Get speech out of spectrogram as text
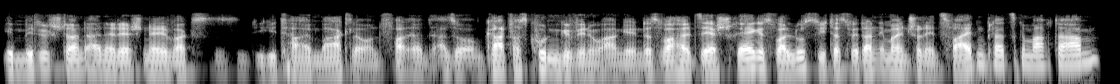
im Mittelstand einer der schnell wachsenden digitalen Makler und äh, also gerade was Kundengewinnung angeht. Das war halt sehr schräg. Es war lustig, dass wir dann immerhin schon den zweiten Platz gemacht haben.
